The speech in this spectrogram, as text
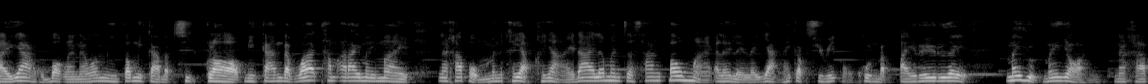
ลาย ๆ อย่างผมบอกเลยนะว่ามีต้องมีการแบบฉีกกรอบ มีการแบบว่าทำอะไรใหม่ ๆ นะครับผมมันขยับขยายได้แล้วมันจะสร้างเป้าหมายอะไรหลาย ๆ อย่างให้กับชีวิตของคุณแบบไปเรื่อย ๆ ไม่หยุดไม่หย่อนนะครับ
